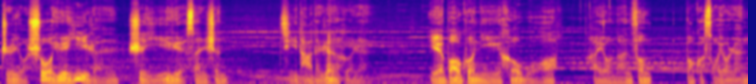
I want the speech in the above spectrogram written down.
只有朔月一人是一月三身，其他的任何人，也包括你和我，还有南风，包括所有人，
